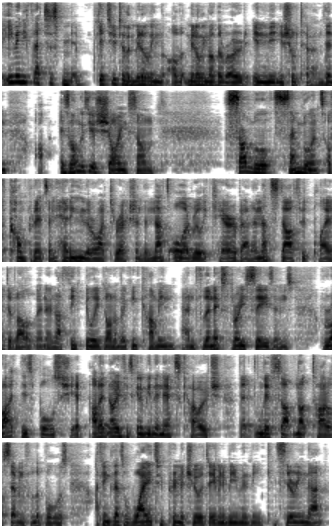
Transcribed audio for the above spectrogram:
even if that just gets you to the middling of middling of the road in the initial term. Then, uh, as long as you're showing some some semblance of competence and heading in the right direction, then that's all I really care about. And that starts with player development. And I think Billy Donovan can come in and for the next three seasons, write this Bulls ship. I don't know if he's going to be the next coach that lifts up not title seven for the Bulls, I think that's way too premature to even be considering that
